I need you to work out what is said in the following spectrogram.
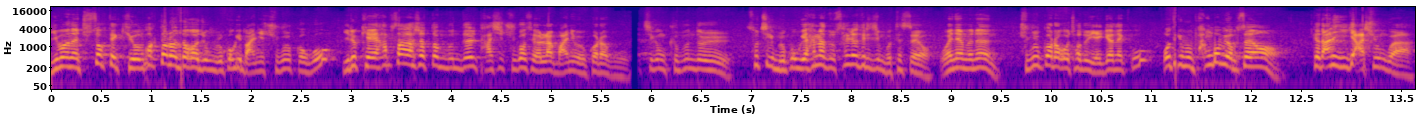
이번에 추석 때 기온 확 떨어져가지고 물고기 많이 죽을 거고 이렇게 합사 하셨던 분들 다시 죽어서 연락 많이 올 거라고. 지금 그분들 솔직히 물고기 하나도 살려드리진 못했어요. 왜냐면은 죽을 거라고 저도 예견했고 어떻게 뭐 방법이 없어요. 그러니까 나는 이게 아쉬운 거야.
